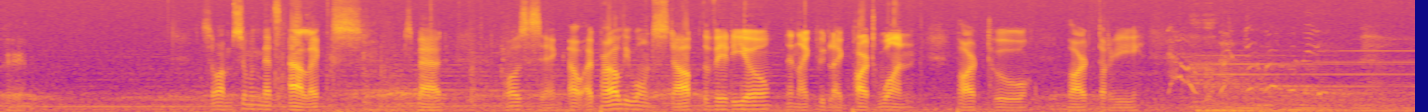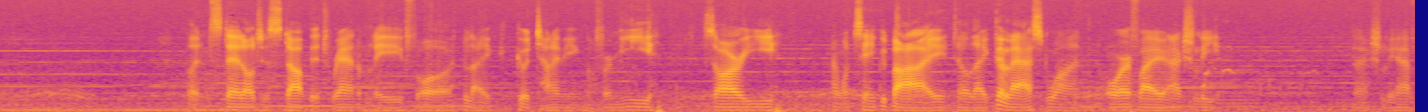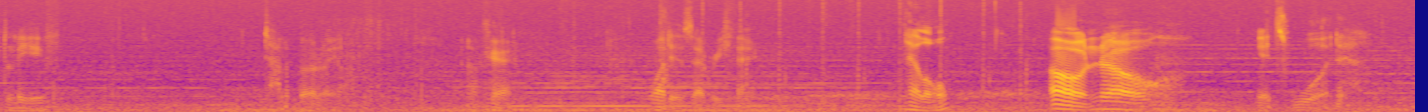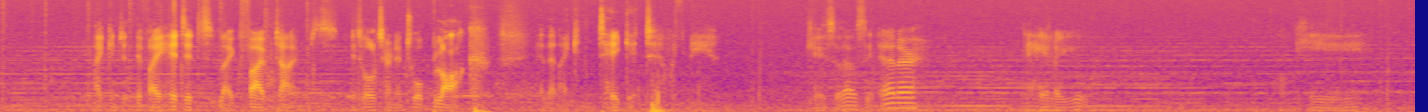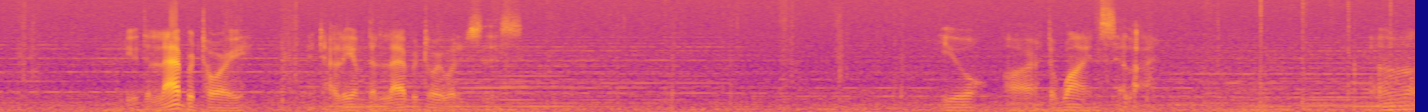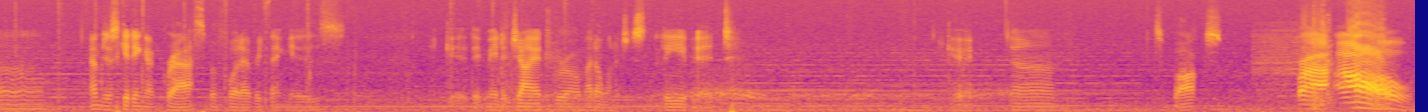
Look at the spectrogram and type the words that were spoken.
Okay. So I'm assuming that's Alex. He's bad. What was I saying? Oh, I probably won't stop the video and like do like part one, part two, part three. But instead I'll just stop it randomly for like good timing for me. Sorry. I won't say goodbye until like the last one. Or if I actually actually have to leave. Taliburium. Okay. What is everything? Hello? Oh no! It's wood. I can just, if I hit it like five times, it will turn into a block, and then I can take it with me. Okay, so that was the inner. The hell are you? Okay. You? The laboratory. Italium, the laboratory. What is this? You are the wine cellar. Uh, I'm just getting a grasp of what everything is. Okay, they made a giant room. I don't want to just leave it. Okay. Um, it's a box. Oh!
